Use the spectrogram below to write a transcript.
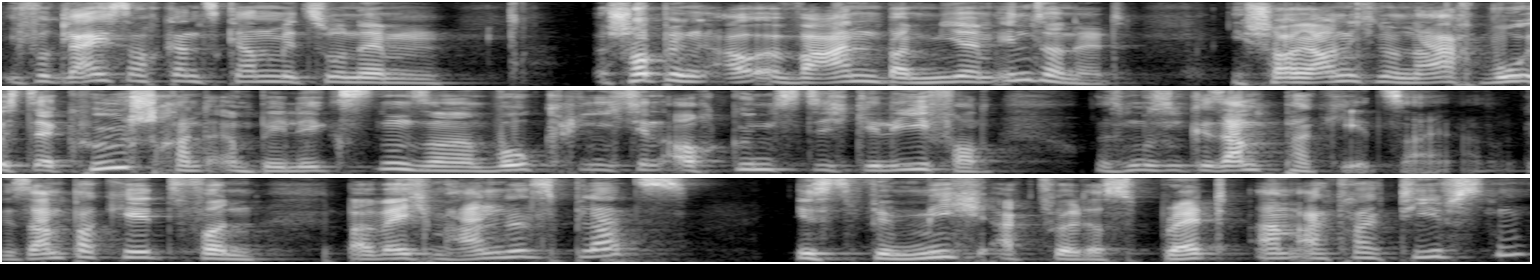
ich vergleiche es auch ganz gern mit so einem Shopping-Wahn bei mir im Internet. Ich schaue ja auch nicht nur nach, wo ist der Kühlschrank am billigsten, sondern wo kriege ich den auch günstig geliefert. Und es muss ein Gesamtpaket sein. Also Gesamtpaket von bei welchem Handelsplatz ist für mich aktuell das Spread am attraktivsten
